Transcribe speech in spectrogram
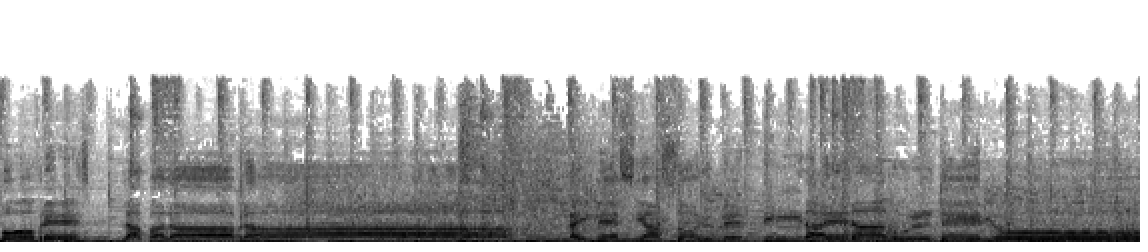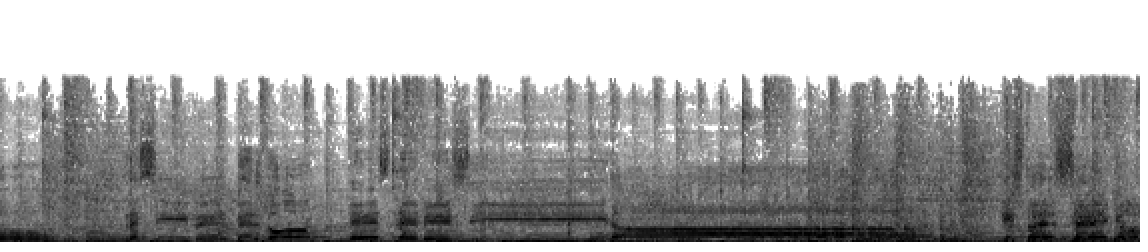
pobres la palabra. Estremecida. Señor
